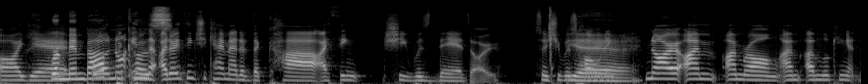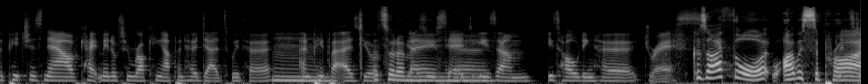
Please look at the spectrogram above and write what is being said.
Oh yeah. Remember? Well, not in the, Because- I don't think she came out of the car. I think she was there though. So she was Yeah. holding. No, I'm I'm wrong. I'm I'm looking at the pictures now of Kate Middleton rocking up and her dad's with her, and Pippa, as you Mm. That's what I as you said, yeah. is um is holding her dress. Because I thought I was surprised.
